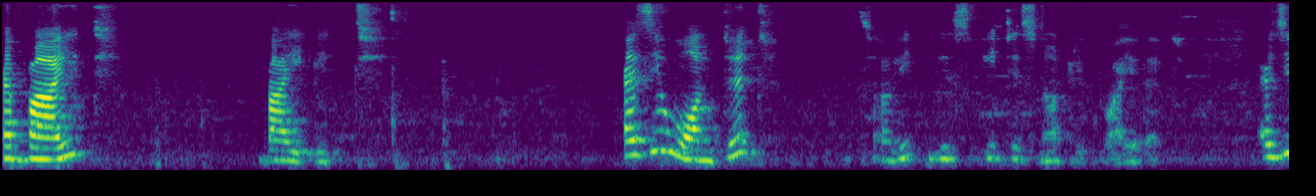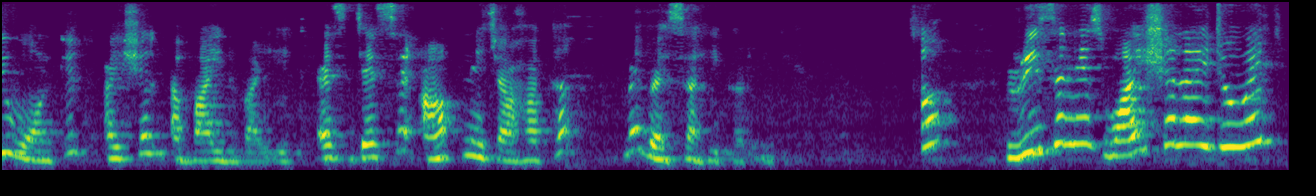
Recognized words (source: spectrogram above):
abide by it. As you wanted, sorry, this it is not required. As you wanted I shall abide by it as जैसे आपने चाहा था, मैं वैसा ही करूँगी। So reason is why shall I do it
